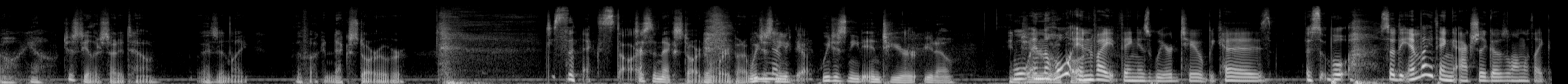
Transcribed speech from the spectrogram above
oh yeah, just the other side of town, as in like the fucking next star over. just the next star Just the next star. Don't worry about it. We just No need we just need into your you know. well and the whole car. invite thing is weird too because so, well so the invite thing actually goes along with like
